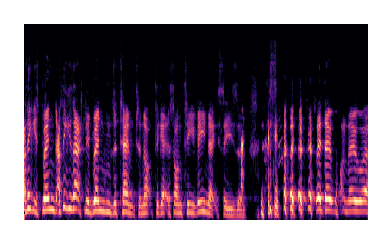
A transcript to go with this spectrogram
I think it's Brendan. I think it's actually Brendan's attempt to not to get us on TV next season I don't want to. Uh,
